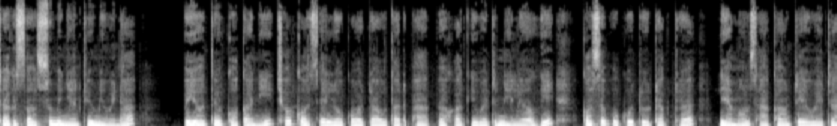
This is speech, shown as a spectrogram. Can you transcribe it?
တကစောဆုမညာတူမီဝဲတာ ပယောတုကောကနေချောကောဆဲလောကောတာဝတတဖာဘခကေဝတနေလောကေကောဆပုကုတုတက်ထလျံမောစာခေါန်တဲဝဲတာ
